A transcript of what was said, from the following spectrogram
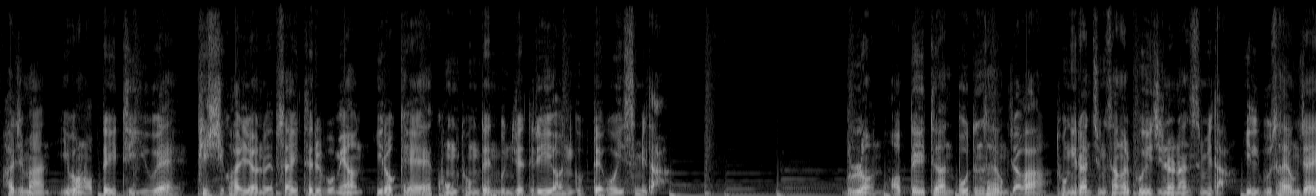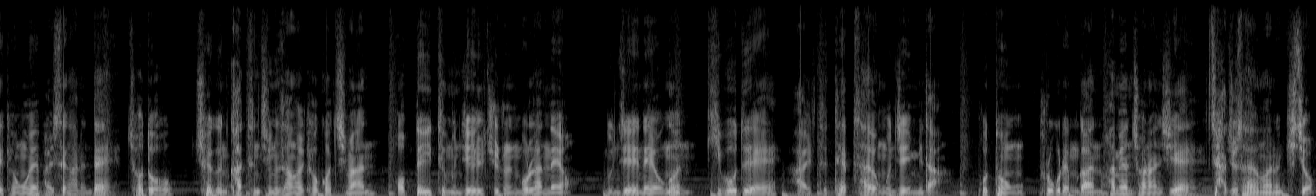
하지만 이번 업데이트 이후에 PC 관련 웹사이트를 보면 이렇게 공통된 문제들이 언급되고 있습니다. 물론 업데이트한 모든 사용자가 동일한 증상을 보이지는 않습니다. 일부 사용자의 경우에 발생하는데 저도 최근 같은 증상을 겪었지만 업데이트 문제일 줄은 몰랐네요. 문제의 내용은 키보드의 Alt 탭 사용 문제입니다. 보통 프로그램 간 화면 전환 시에 자주 사용하는 키죠.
